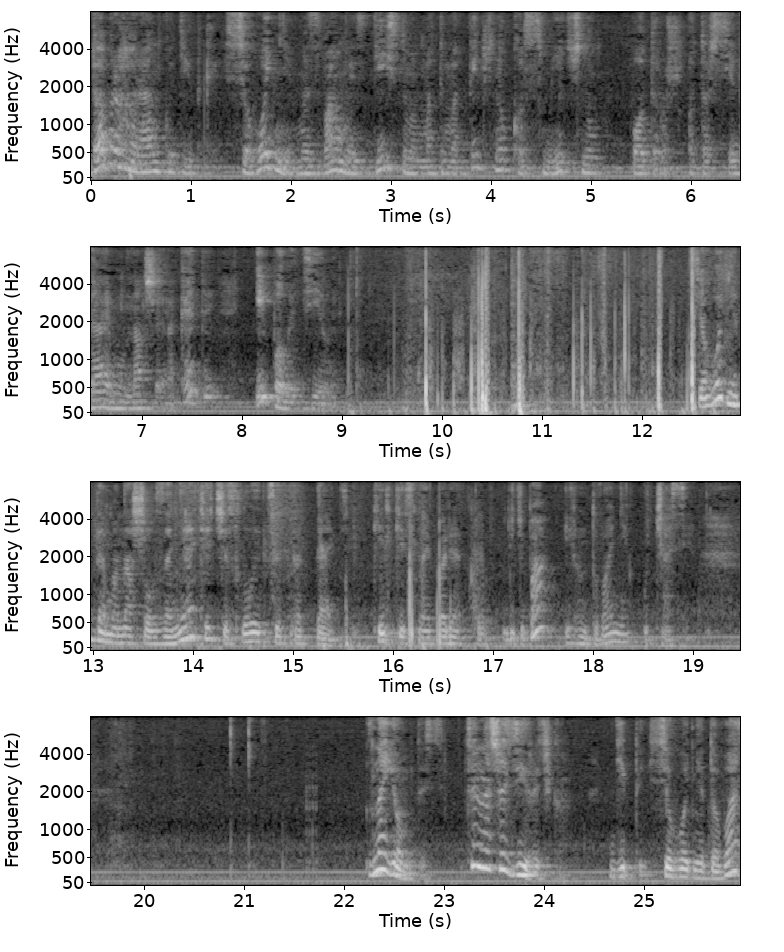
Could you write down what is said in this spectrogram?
Доброго ранку, дітки! Сьогодні ми з вами здійснимо математичну космічну подорож. Отож сідаємо в наші ракети і полетіли. Сьогодні тема нашого заняття число і цифра 5. Кількісний порядку лічба і грунтування у часі. Знайомтесь, це наша зірочка. Діти, сьогодні до вас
